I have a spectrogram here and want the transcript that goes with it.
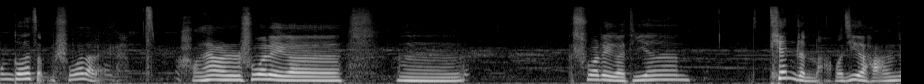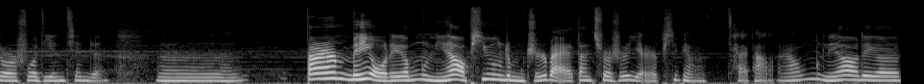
温格怎么说的来着？好像是说这个，嗯，说这个迪恩。天真吧，我记得好像就是说敌人天真，嗯，当然没有这个穆里尼奥批评这么直白，但确实也是批评裁判了。然后穆里尼奥这个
